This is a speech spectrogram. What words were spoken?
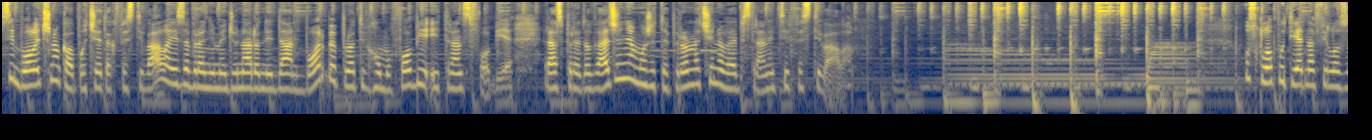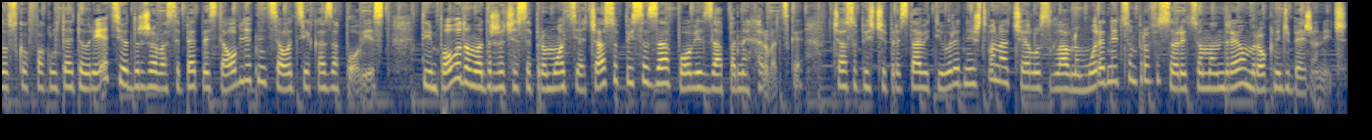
Simbolično kao početak festivala izabran je Međunarodni dan borbe protiv homofobije i transfobije. Raspored događanja možete pronaći na web stranici festivala. U sklopu tjedna Filozofskog fakulteta u Rijeci održava se 15. obljetnica odsjeka za povijest. Tim povodom održat će se promocija časopisa za povijest Zapadne Hrvatske. Časopis će predstaviti uredništvo na čelu s glavnom urednicom profesoricom Andreom Roknić-Bežanić.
